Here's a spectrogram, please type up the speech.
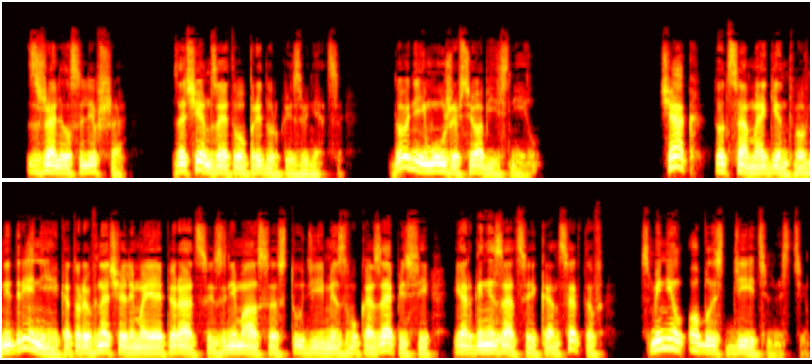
— сжалился левша. «Зачем за этого придурка извиняться? Доня ему уже все объяснил». Чак, тот самый агент во внедрении, который в начале моей операции занимался студиями звукозаписи и организацией концертов, сменил область деятельности.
